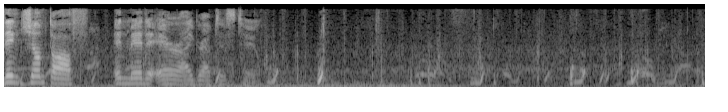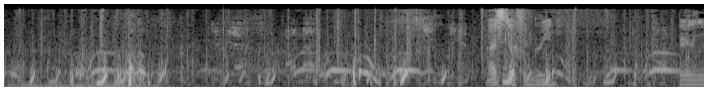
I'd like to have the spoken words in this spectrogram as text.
then jumped off in mid-air. I grabbed his tail. Steal from green. Barely.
